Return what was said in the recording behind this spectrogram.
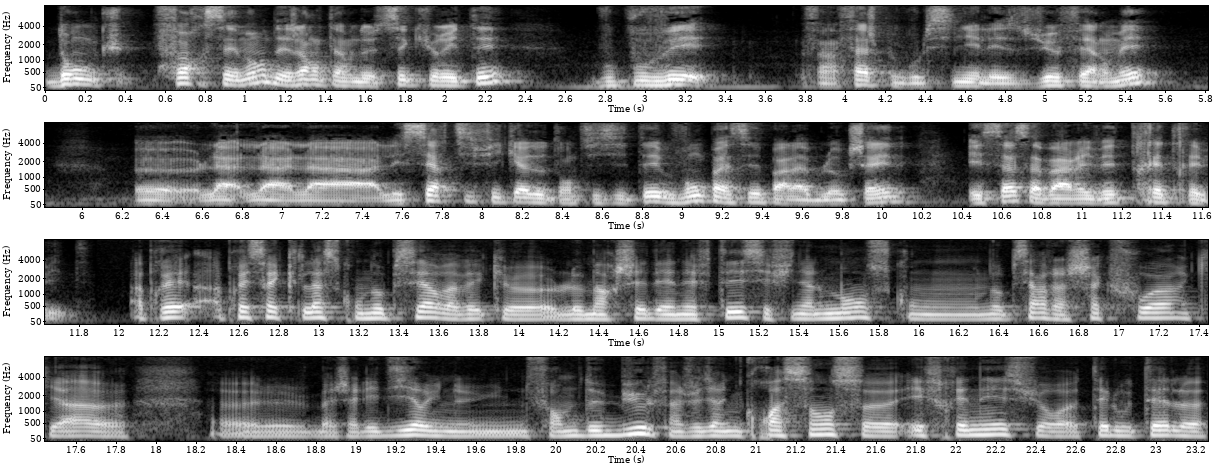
Donc, forcément, déjà en termes de sécurité, vous pouvez, enfin ça, je peux vous le signer les yeux fermés, euh, les certificats d'authenticité vont passer par la blockchain et ça, ça va arriver très très vite. Après, après c'est vrai que là, ce qu'on observe avec euh, le marché des NFT, c'est finalement ce qu'on observe à chaque fois qu'il y a, euh, euh, bah, j'allais dire, une, forme de bulle, enfin, je veux dire, une croissance effrénée sur tel ou tel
